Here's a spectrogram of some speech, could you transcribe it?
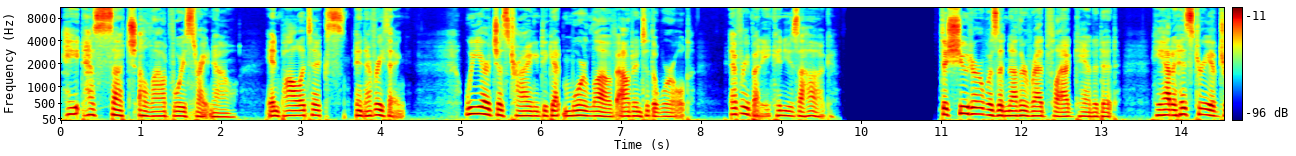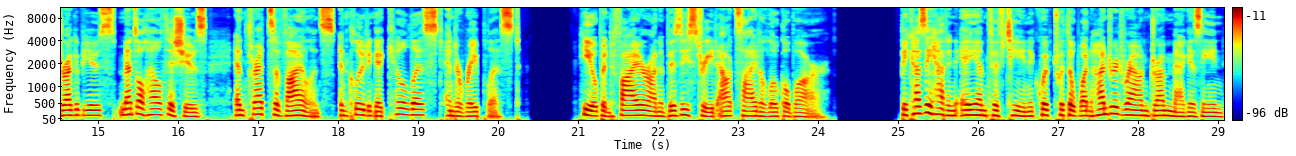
Hate has such a loud voice right now, in politics, in everything. We are just trying to get more love out into the world. Everybody can use a hug. The shooter was another red flag candidate. He had a history of drug abuse, mental health issues, and threats of violence, including a kill list and a rape list. He opened fire on a busy street outside a local bar. Because he had an AM 15 equipped with a 100 round drum magazine,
